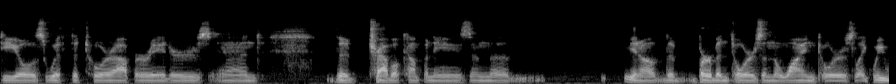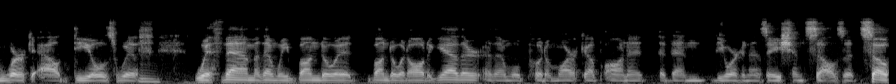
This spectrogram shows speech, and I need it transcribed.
deals with the tour operators and the travel companies and the you know the bourbon tours and the wine tours like we work out deals with mm. with them and then we bundle it bundle it all together and then we'll put a markup on it and then the organization sells it so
